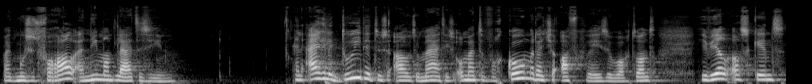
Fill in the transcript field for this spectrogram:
Maar ik moest het vooral aan niemand laten zien. En eigenlijk doe je dit dus automatisch om maar te voorkomen dat je afgewezen wordt. Want je wil als kind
